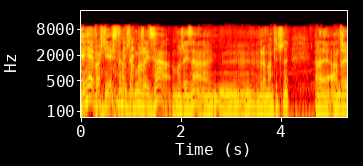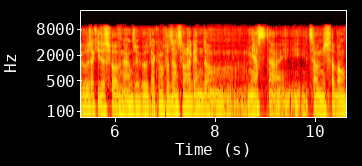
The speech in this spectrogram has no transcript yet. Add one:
Nie, nie, właśnie jestem, że może i za, może i za yy, romantyczny, ale Andrzej był taki dosłowny. Andrzej był taką chodzącą legendą miasta i, i całym sobą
